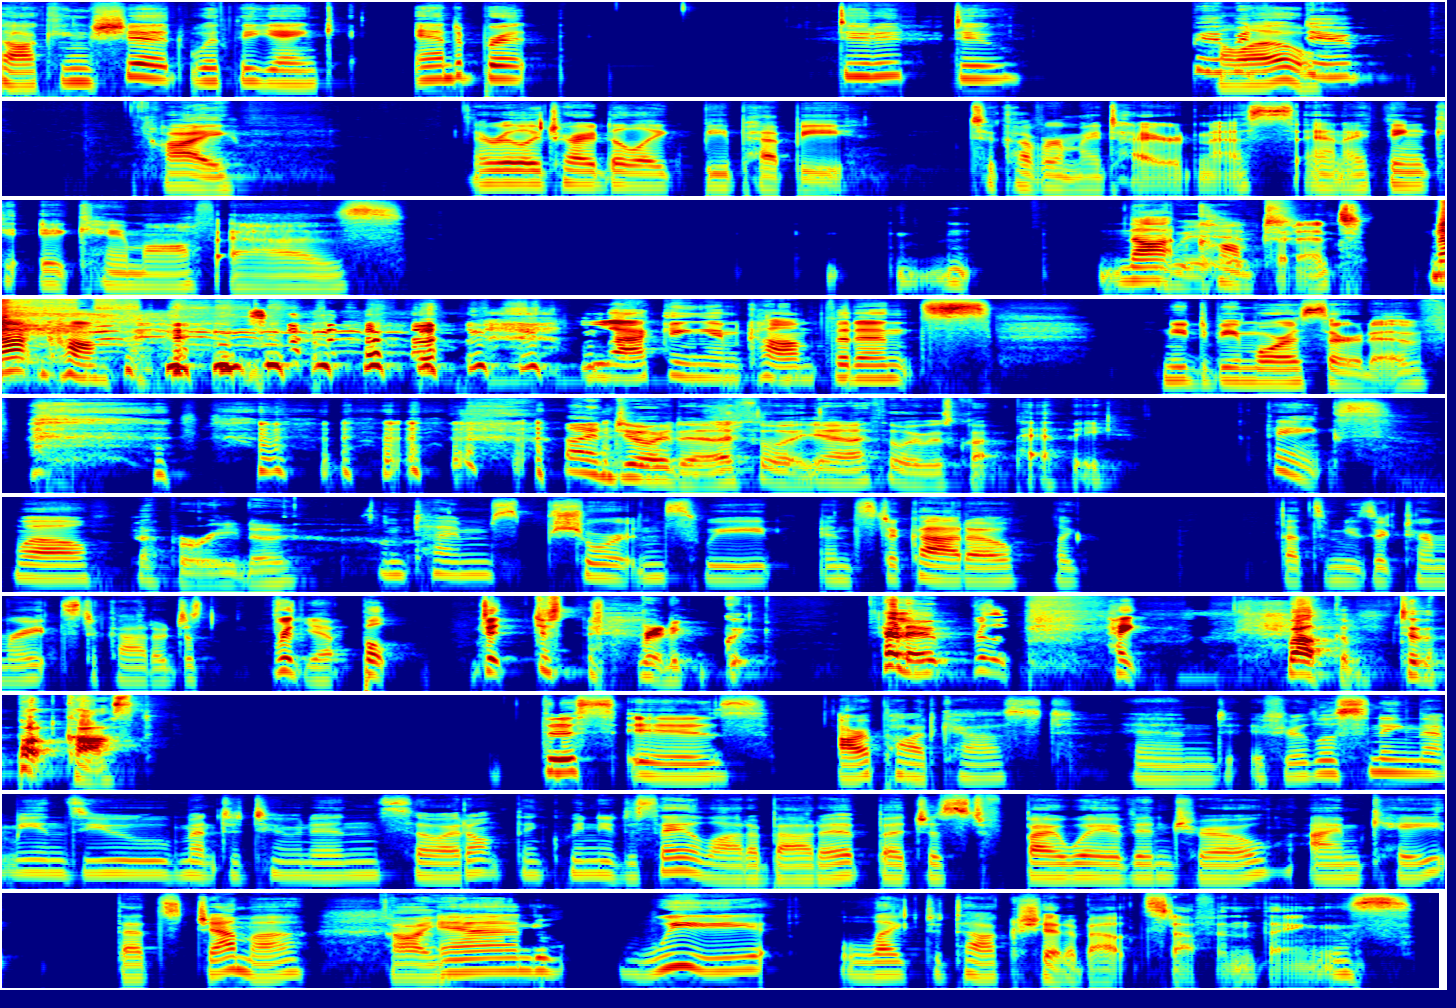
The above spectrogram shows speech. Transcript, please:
It's talking shit with a Yank and a Brit. Do do do. Hello. Hi. I really tried to like be peppy to cover my tiredness, and I think it came off as n- not Weird. confident. Not confident. Lacking in confidence. Need to be more assertive. I enjoyed it. I thought, yeah, I thought it was quite peppy. Thanks. Well, Pepperino. Sometimes short and sweet and staccato. Like that's a music term, right? Staccato. Just really Yep. pull- Just, really quick. Hello. Really- hey. Welcome to the podcast. This is our podcast. And if you're listening, that means you meant to tune in. So I don't think we need to say a lot about it. But just by way of intro, I'm Kate. That's Gemma. Hi. And we like to talk shit about stuff and things.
